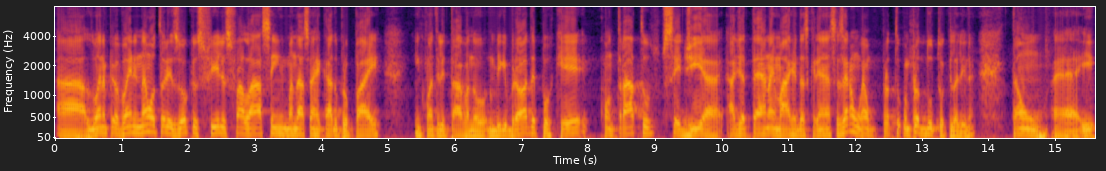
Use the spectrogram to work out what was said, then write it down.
A Luana Piovani não autorizou que os filhos falassem, mandassem um recado pro pai enquanto ele estava no, no Big Brother, porque o contrato cedia ad eterno a imagem das crianças. Era um, é um, um produto aquilo ali, né? Então, é, e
